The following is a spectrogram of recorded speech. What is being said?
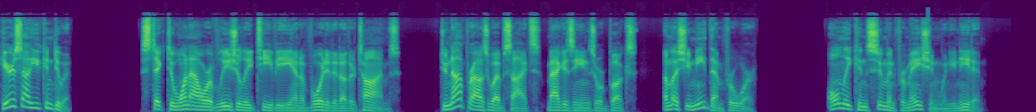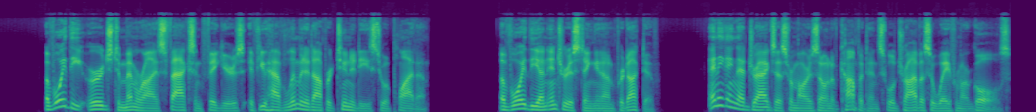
Here's how you can do it stick to one hour of leisurely TV and avoid it at other times. Do not browse websites, magazines, or books unless you need them for work. Only consume information when you need it. Avoid the urge to memorize facts and figures if you have limited opportunities to apply them. Avoid the uninteresting and unproductive. Anything that drags us from our zone of competence will drive us away from our goals.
